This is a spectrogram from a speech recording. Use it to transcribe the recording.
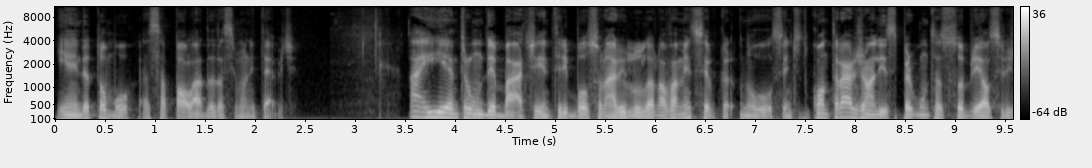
e ainda tomou essa paulada da Simone Tebet. Aí entra um debate entre Bolsonaro e Lula novamente, no sentido contrário. Jornalista pergunta sobre auxílio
